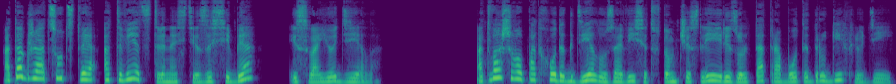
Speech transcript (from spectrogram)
а также отсутствие ответственности за себя и свое дело. От вашего подхода к делу зависит в том числе и результат работы других людей.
